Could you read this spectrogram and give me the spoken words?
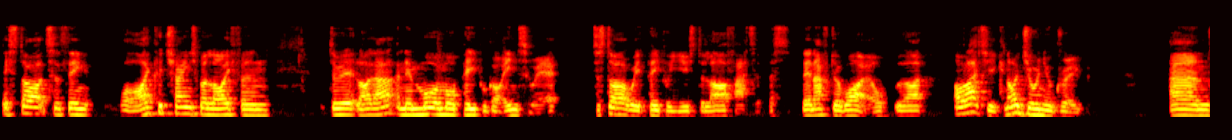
they start to think, well, I could change my life and do it like that. And then more and more people got into it. To start with, people used to laugh at us. Then after a while, we're like, oh, actually, can I join your group? And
